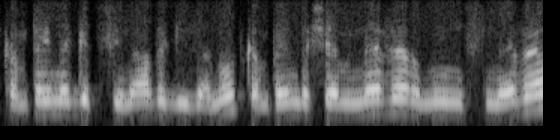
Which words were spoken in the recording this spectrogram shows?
קמפיין נגד שנאה וגזענות, קמפיין בשם Never means Never,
